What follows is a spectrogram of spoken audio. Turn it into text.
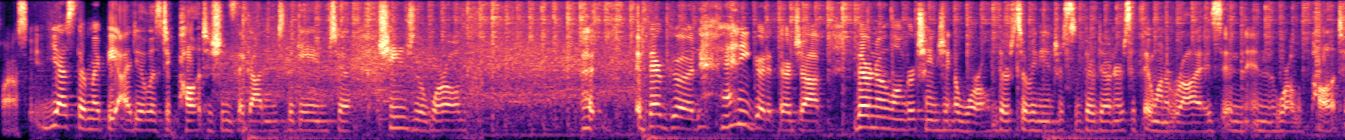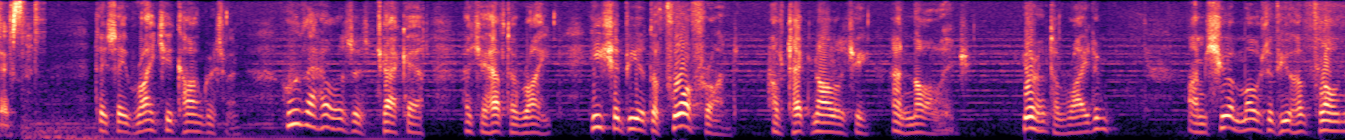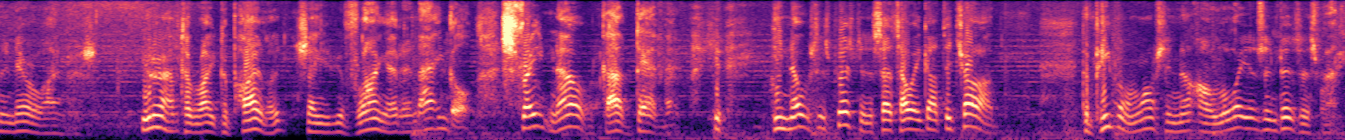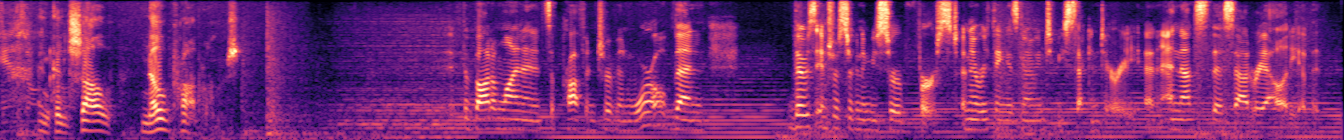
class. Yes, there might be idealistic politicians that got into the game to change the world, but if they're good, any good at their job, they're no longer changing the world. They're serving the interests of their donors if they want to rise in, in the world of politics. They say, write your congressman. Who the hell is this jackass that you have to write? He should be at the forefront of technology and knowledge. You don't have to write him. I'm sure most of you have flown in airliners. You don't have to write the pilot saying you're flying at an angle. Straighten out, God damn it. He knows his business. That's how he got the job. The people in Washington are lawyers and businessmen and can solve no problems. If the bottom line and it's a profit-driven world, then those interests are going to be served first and everything is going to be secondary. And, and that's the sad reality of it.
